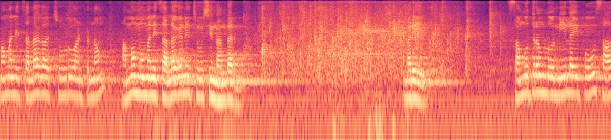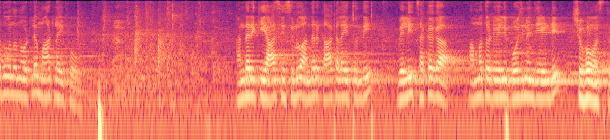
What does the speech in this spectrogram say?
మమ్మల్ని చల్లగా చూడు అంటున్నాం. అమ్మ మమ్మల్ని చల్లగానే చూసింది అందరిని. మరి సముద్రంలో నీళ్ళైపోవు సాధువుల నోట్లే మాటలైపోవు. అందరికీ ఆశీస్సులు అందరికి ఆకలి అవుతుంది వెళ్ళి చక్కగా అమ్మతోటి వెళ్ళి భోజనం చేయండి. శుభమస్తు.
